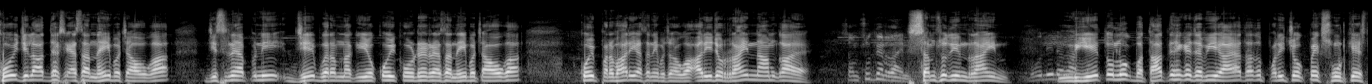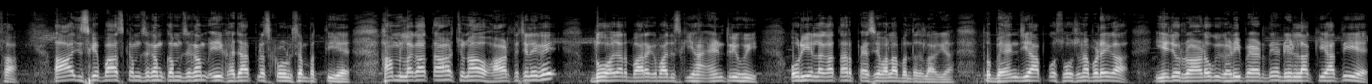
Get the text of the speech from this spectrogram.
कोई जिला अध्यक्ष ऐसा नहीं बचा होगा जिसने अपनी जेब गर्म ना की हो कोई कोऑर्डिनेटर ऐसा नहीं बचा होगा। कोई प्रभारी ऐसा नहीं बचा होगा। और ये जो राइन नाम का है शमसुद्दीन राइन। ये तो लोग बताते हैं कि जब ये आया था तो परी चौक पे एक सूटकेस था। आज इसके पास कम से कम कम से कम एक हज़ार प्लस करोड़ की संपत्ति है। हम लगातार चुनाव हारते चले गए। 2012 के बाद इसकी यहाँ एंट्री हुई और ये लगातार पैसे वाला बनता चला गया। तो बहन जी आपको सोचना पड़ेगा ये जो राड़ों की घड़ी बैठते हैं डेढ़ लाख की आती है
